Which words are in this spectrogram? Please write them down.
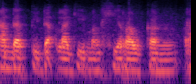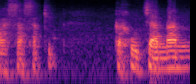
Anda tidak lagi menghiraukan rasa sakit kehujanan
